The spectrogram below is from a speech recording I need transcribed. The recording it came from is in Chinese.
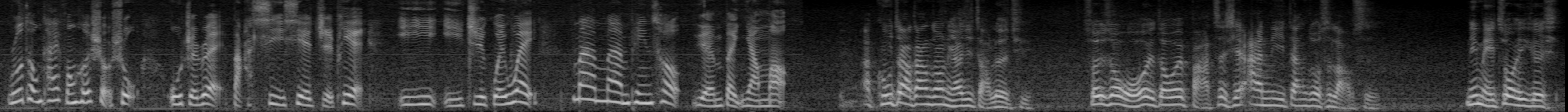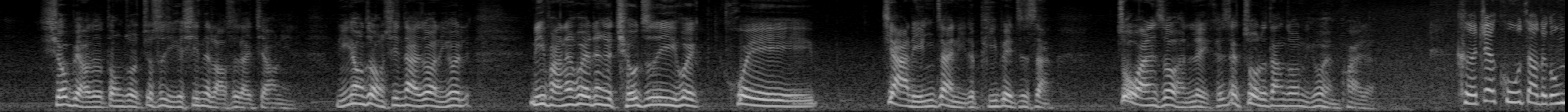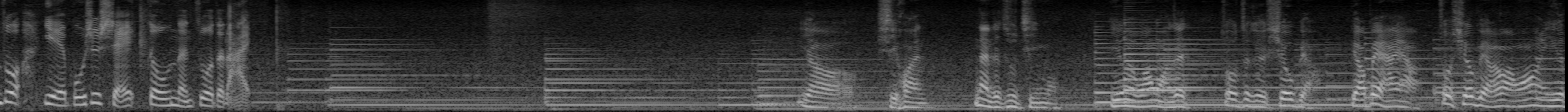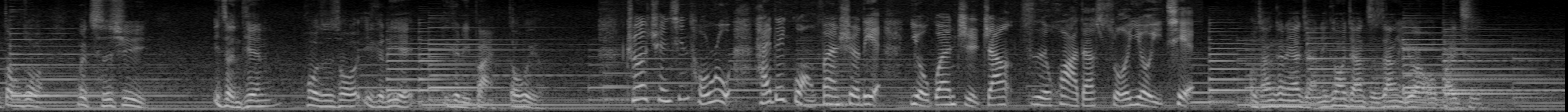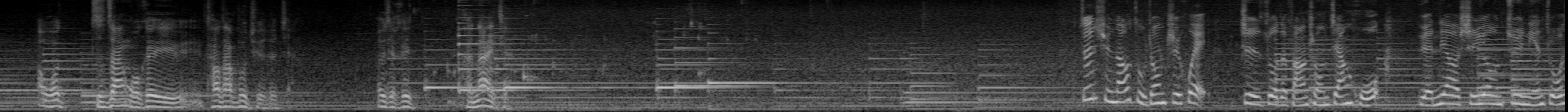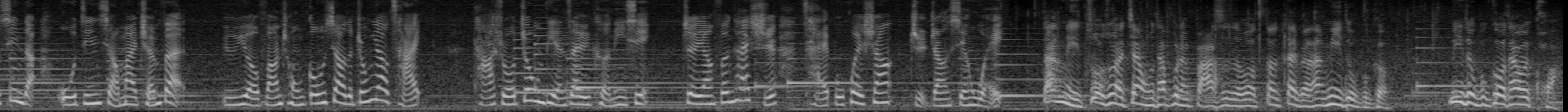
如同开缝合手术，吴哲瑞把细屑纸片一一移至归位。慢慢拼凑原本样貌。啊，枯燥当中你要去找乐趣，所以说我会都会把这些案例当做是老师。你每做一个修表的动作，就是一个新的老师来教你。你用这种心态的时候，你会，你反而会那个求知欲会会驾临在你的疲惫之上。做完的时候很累，可是在做的当中你会很快乐。可这枯燥的工作也不是谁都能做得来。要喜欢，耐得住寂寞，因为往往在做这个修表，表背还好，做修表的话，往往一个动作会持续一整天，或者说一个月、一个礼拜都会有。除了全心投入，还得广泛涉猎有关纸张字画的所有一切。我常跟人家讲，你跟我讲纸张以外，我白痴。啊，我纸张我可以滔滔不绝的讲，而且可以很爱讲。遵循老祖宗智慧制作的防虫浆糊，原料是用具粘着性的无筋小麦成粉与有防虫功效的中药材。他说，重点在于可逆性，这样分开时才不会伤纸张纤维。当你做出来浆糊它不能拔丝的话，代代表它密度不够，密度不够它会垮。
